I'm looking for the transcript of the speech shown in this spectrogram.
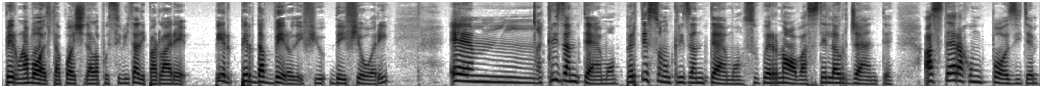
per una volta poi ci dà la possibilità di parlare per, per davvero dei, fiu- dei fiori. Ehm, crisantemo, per te sono un crisantemo, supernova, stella urgente, astera composite,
